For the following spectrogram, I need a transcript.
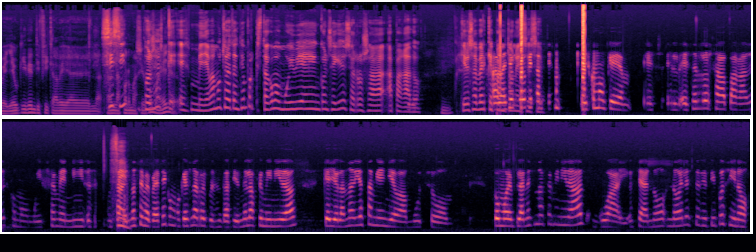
veieu que identifica bé eh, la, Sí, la sí, formació por com eso a es ella. que es- me llama mucho la atención porque está como muy bien conseguido ese rosa apagado. Mm. Quiero saber qué yo pantone creo es que ese. también es como que es, el- ese rosa apagado es como muy femenino. o sea, Sí. No sé, me parece como que es la representación de la feminidad que Yolanda Díaz también lleva mucho. Como en plan es una feminidad guay, o sea, no no el estereotipo, sino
